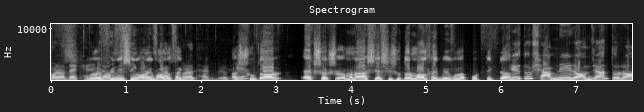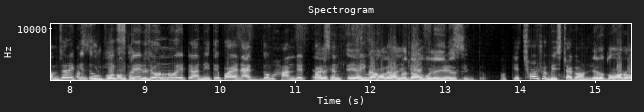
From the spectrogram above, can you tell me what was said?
করা দেখেন। এটাও ফিনিশিং অনেক ভালো থাকবে। আর সুতার একশো একশো মানে আশি আশি সুতার মাল থাকবে এগুলা প্রত্যেকটা। যেহেতু সামনে রমজান তো রমজানে কিন্তু গিফটের জন্য এটা নিতে পারেন একদম হান্ড্রেড পার্সেন্ট এই একটা মালের আমরা দাম বলে দিতেছি। কিন্তু। ওকে ছয়শো বিশ টাকা অনলি এরকম আরও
